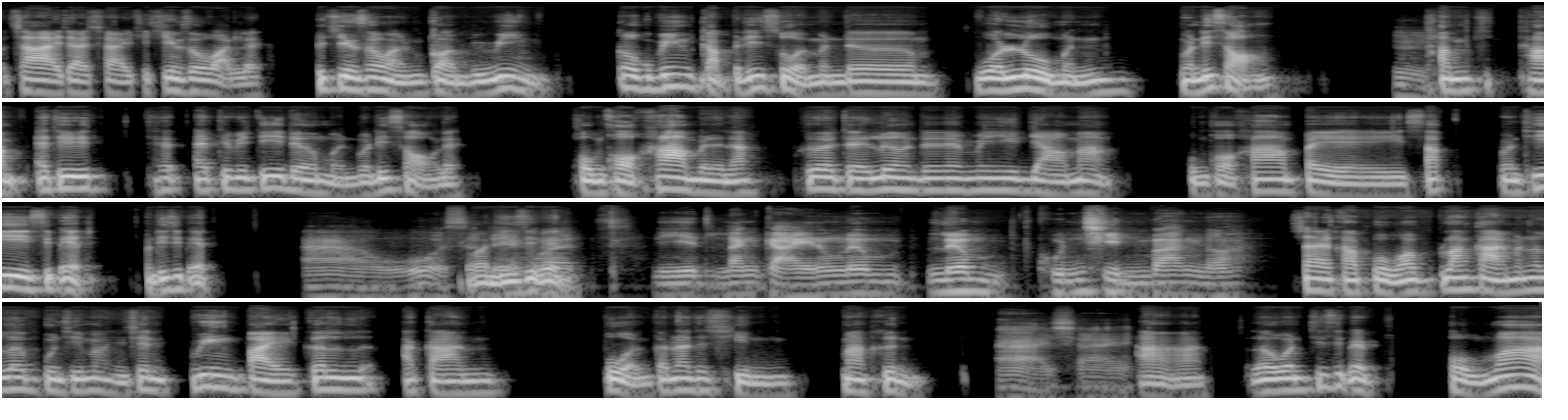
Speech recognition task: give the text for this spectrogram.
ใช่ๆๆใช้ครีมสวรรค์เลย ใช้ครีมสวรรค์ก่อนไปวิ่ง ก็วิ่งกลับไปที่สวนเหมือนเดิม วน loop เหมือนวันที่2อืมทำกิทำ activi activity เดิมเหมือนวันที่สองเลย ผมขอข้ามไปเลยนะ เพื่อจะเรื่องจะได้ไม่ยืดยาวมาก ผมขอข้ามไปสักวันที่สิบเอ็ดวันที่สิบเอ็ดอ้าวโอ้แสดงว่าวันที่11นี่ร่างกายต้องเริ่มเริ่มคุ้นชินบ้างเนาะใช่ครับผมว่าร่างกายมันเริ่มคุ้นชินมากอย่างเช่น วิ่งไปก็อาการปวดก็น่าจะชินมากขึ้น อ่าใช่ อ่า แล้ววันที่สิบเอ็ดผมว่า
